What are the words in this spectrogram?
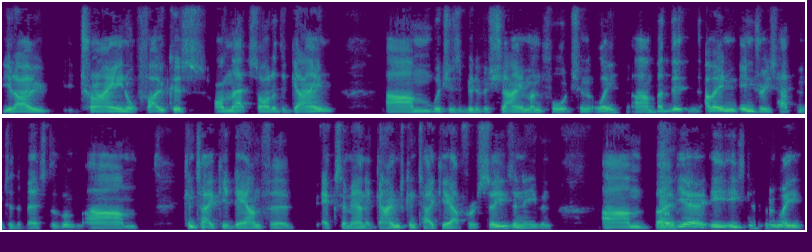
you know, train or focus on that side of the game, um, which is a bit of a shame, unfortunately. Um, but th- I mean, injuries happen to the best of them. Um, can take you down for X amount of games. Can take you out for a season, even. Um, but yeah, he, he's definitely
